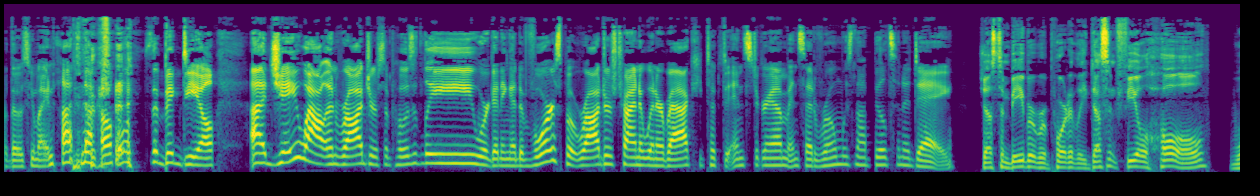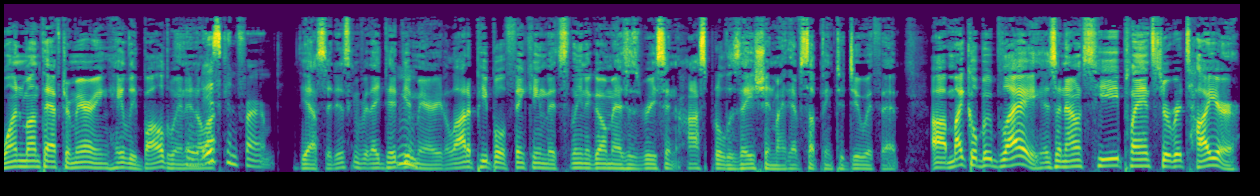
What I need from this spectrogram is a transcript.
for those who might not know. it's a big deal. Uh, JWoww and Roger supposedly were getting a divorce, but Roger's trying to win her back. He took to Instagram and said Rome was not built in a day. Justin Bieber reportedly doesn't feel whole one month after marrying Hailey Baldwin. So and it lot, is confirmed. yes, it is. confirmed. They did get married. A lot of people thinking that Selena Gomez's recent hospitalization might have something to do with it. Uh, Michael Bublé has announced he plans to retire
